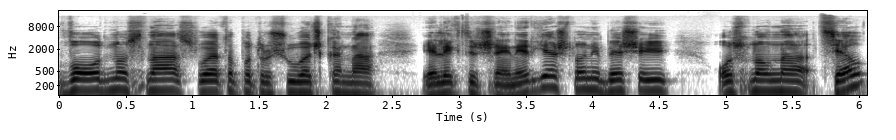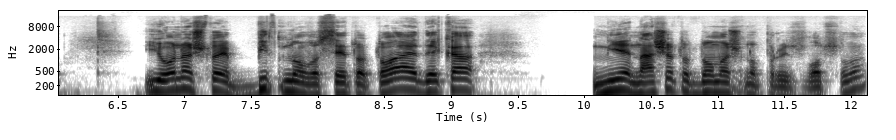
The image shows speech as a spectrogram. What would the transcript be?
во однос на својата потрошувачка на електрична енергија, што ни беше и основна цел. И она што е битно во сето тоа е дека ние нашето домашно производство,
